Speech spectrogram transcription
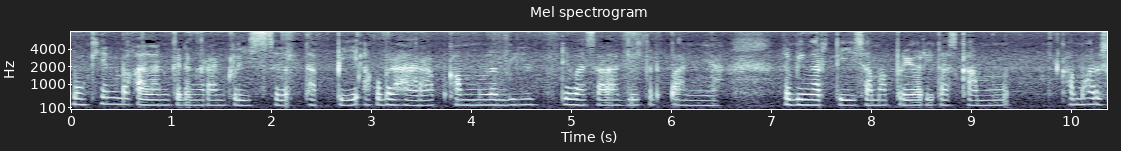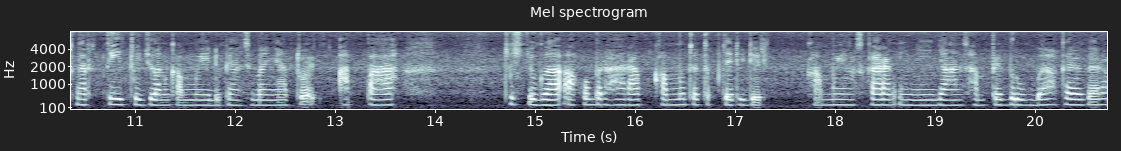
mungkin bakalan kedengeran klise tapi aku berharap kamu lebih dewasa lagi ke depannya. Lebih ngerti sama prioritas kamu. Kamu harus ngerti tujuan kamu hidup yang sebenarnya tuh apa. Terus juga aku berharap kamu tetap jadi diri kamu yang sekarang ini. Jangan sampai berubah gara-gara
